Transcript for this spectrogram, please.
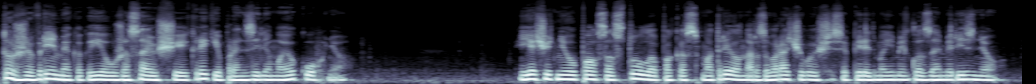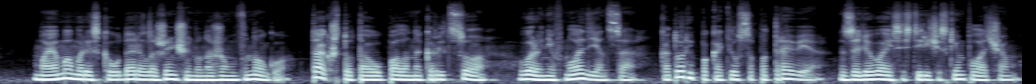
в то же время, как ее ужасающие крики пронзили мою кухню. Я чуть не упал со стула, пока смотрел на разворачивающуюся перед моими глазами резню. Моя мама резко ударила женщину ножом в ногу, так что та упала на крыльцо, выронив младенца, который покатился по траве, заливаясь истерическим плачем.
